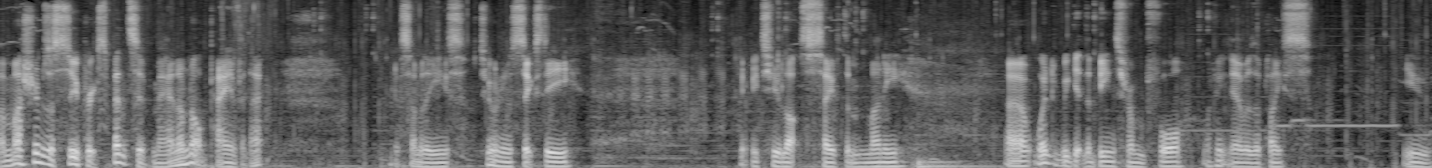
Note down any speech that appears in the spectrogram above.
Uh, mushrooms are super expensive, man. I'm not paying for that. Get some of these. 260. Get me two lots, save the money. Uh, where did we get the beans from before? I think there was a place. You.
